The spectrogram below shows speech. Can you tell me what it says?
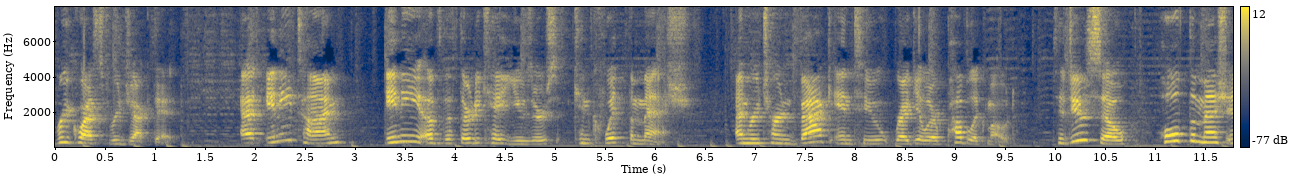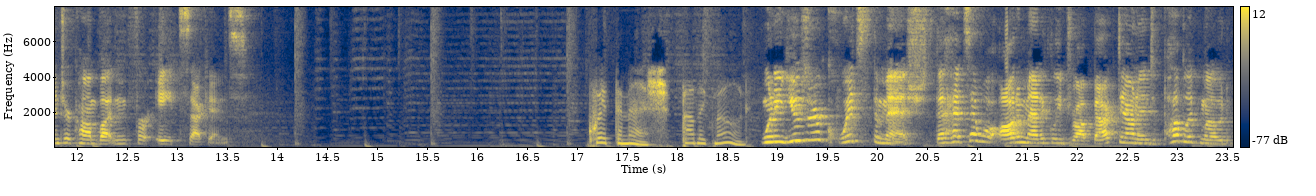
request rejected. At any time, any of the 30K users can quit the mesh and return back into regular public mode. To do so, hold the mesh intercom button for 8 seconds. Quit the mesh. Public mode. When a user quits the mesh, the headset will automatically drop back down into public mode,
